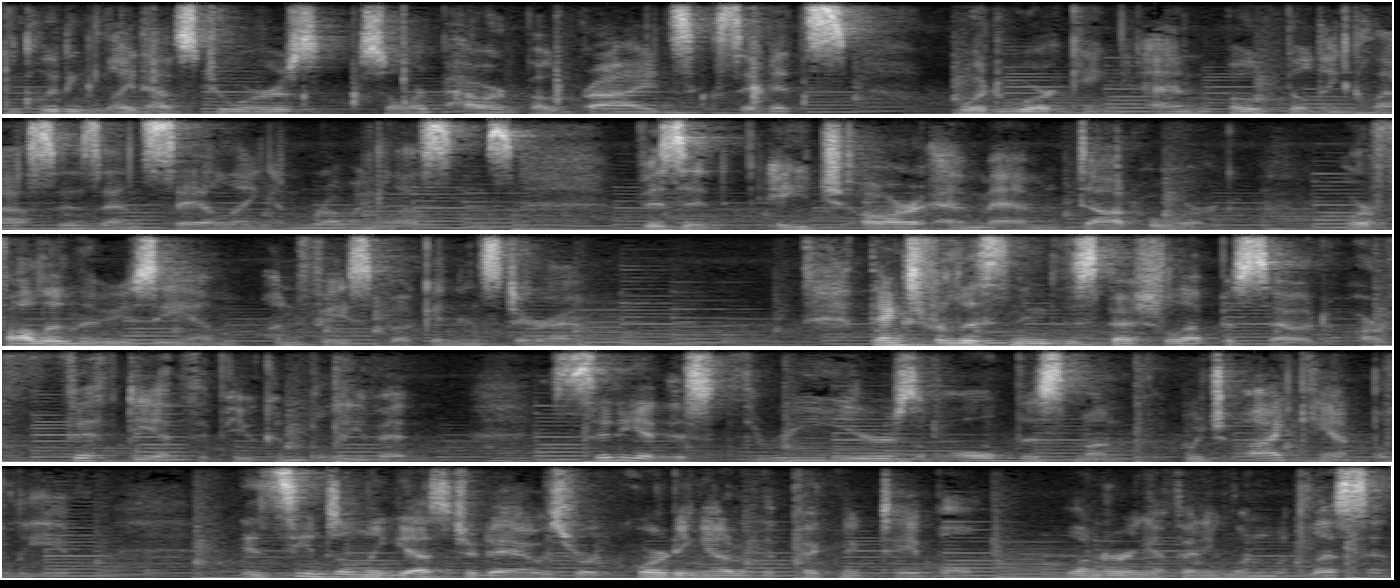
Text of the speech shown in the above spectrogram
including lighthouse tours, solar powered boat rides, exhibits, woodworking, and boat building classes, and sailing and rowing lessons, visit hrmm.org or follow the museum on Facebook and Instagram. Thanks for listening to the special episode, our 50th, if you can believe it. Cidiot is three years old this month, which I can't believe. It seems only yesterday I was recording out of the picnic table, wondering if anyone would listen.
